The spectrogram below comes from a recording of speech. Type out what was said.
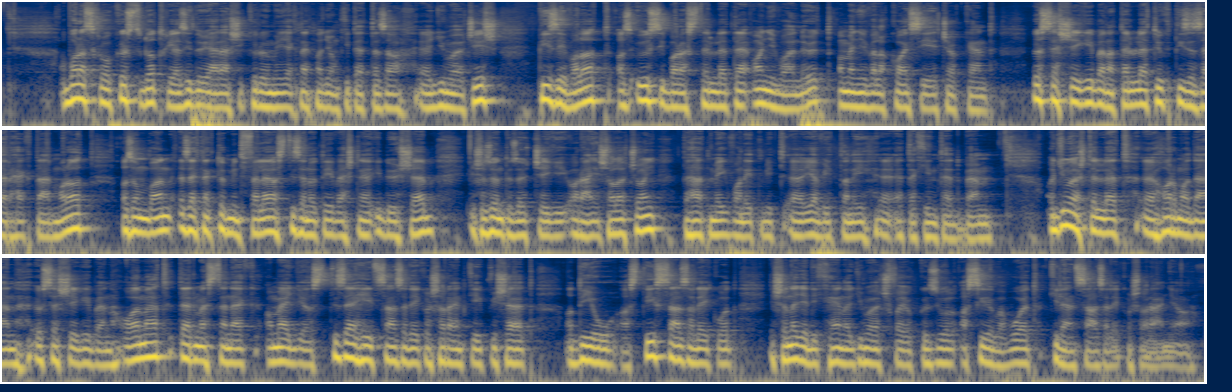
A barackról köztudott, hogy az időjárási körülményeknek nagyon kitett ez a gyümölcs is. Tíz év alatt az őszi barack területe annyival nőtt, amennyivel a kajszié csökkent. Összességében a területük 10.000 hektár maradt, azonban ezeknek több mint fele az 15 évesnél idősebb, és az öntözöttségi arány is alacsony, tehát még van itt mit e, javítani e, e tekintetben. A gyümölcs terület harmadán összességében almát termesztenek, a megy az 17%-os arányt képviselt, a dió az 10%-ot, és a negyedik helyen a gyümölcsfajok közül a szilva volt 9%-os arányjal.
